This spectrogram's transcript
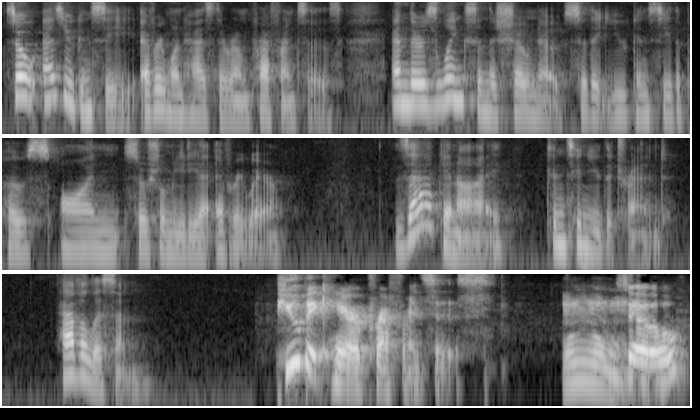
So, as you can see, everyone has their own preferences, and there's links in the show notes so that you can see the posts on social media everywhere. Zach and I continue the trend. Have a listen pubic hair preferences. Mm. So,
